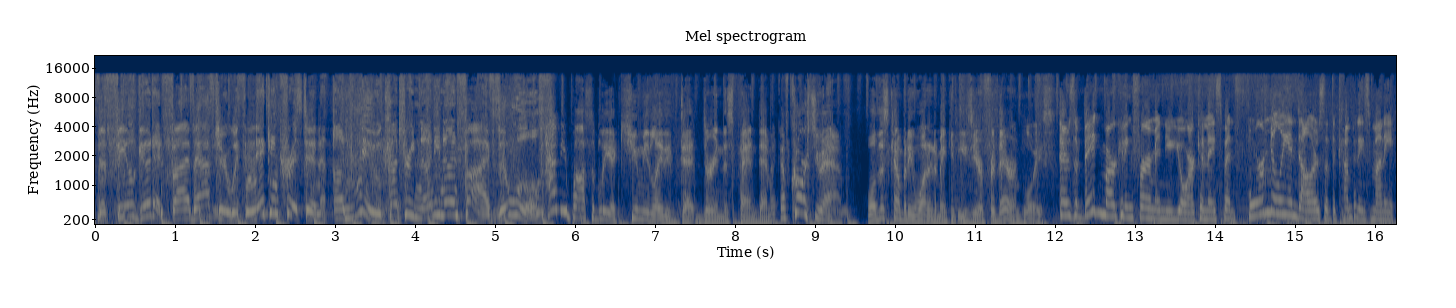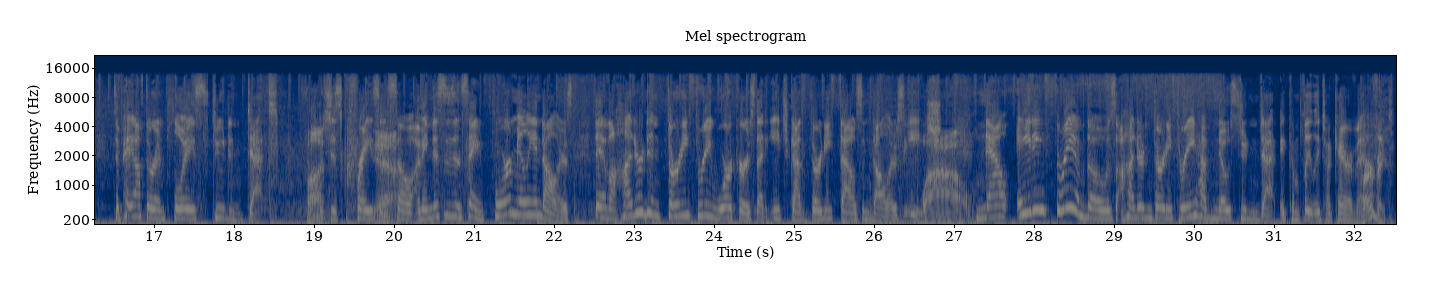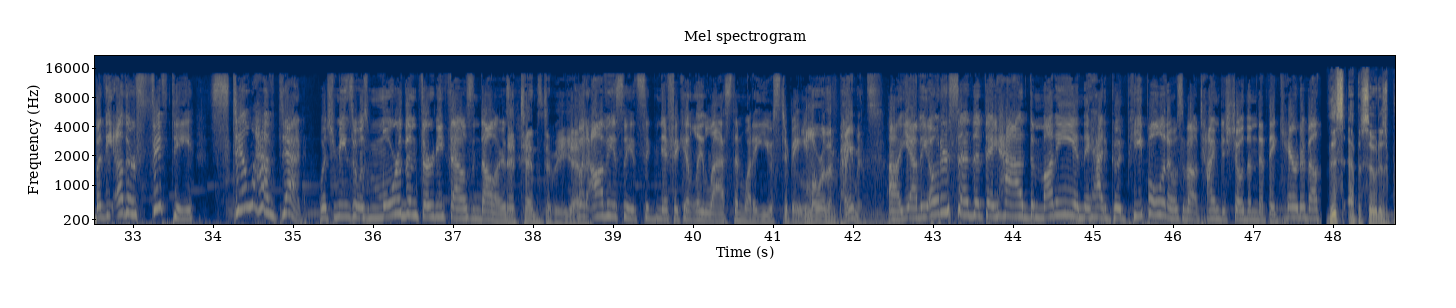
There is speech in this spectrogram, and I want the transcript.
The Feel Good at 5 After with Nick and Kristen on New Country 99.5 The Wolf. Have you possibly accumulated debt during this pandemic? Of course you have. Well, this company wanted to make it easier for their employees. There's a big marketing firm in New York, and they spent $4 million of the company's money to pay off their employees' student debt. Fun. Which is crazy. Yeah. So, I mean, this is insane. $4 million. They have 133 workers that each got $30,000 each. Wow. Now, 83 of those 133 have no student debt. It completely took care of it. Perfect. But the other 50 still have debt, which means it was more than $30,000. It tends to be, yeah. But obviously, it's significantly less than what it used to be. Lower than payments. Uh, yeah, the owner said that they had the money and they had good people, and it was about time to show them that they cared about This episode is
